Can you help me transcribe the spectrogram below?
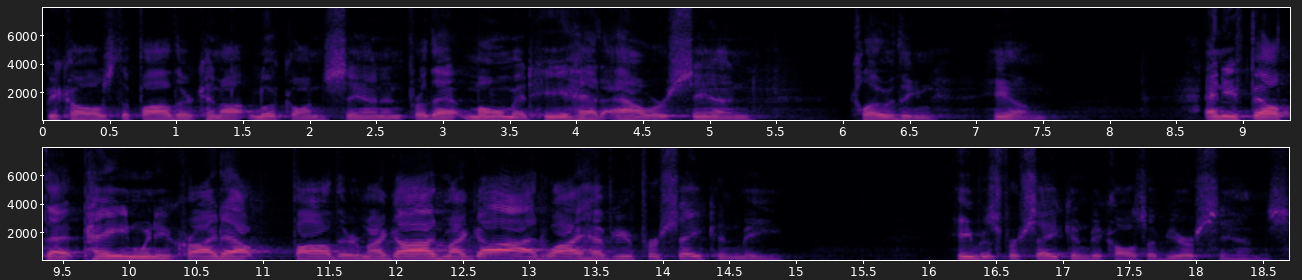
because the Father cannot look on sin. And for that moment, he had our sin clothing him. And he felt that pain when he cried out, Father, my God, my God, why have you forsaken me? He was forsaken because of your sins,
